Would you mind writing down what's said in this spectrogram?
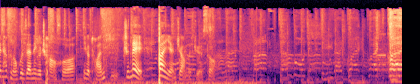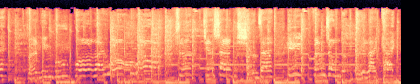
以，他可能会在那个场合、那个团体之内扮演这样的角色。反应不过过来，来间闪现在，一分钟的未开。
